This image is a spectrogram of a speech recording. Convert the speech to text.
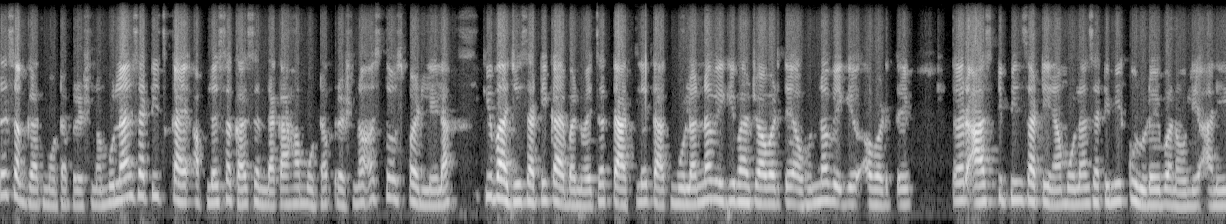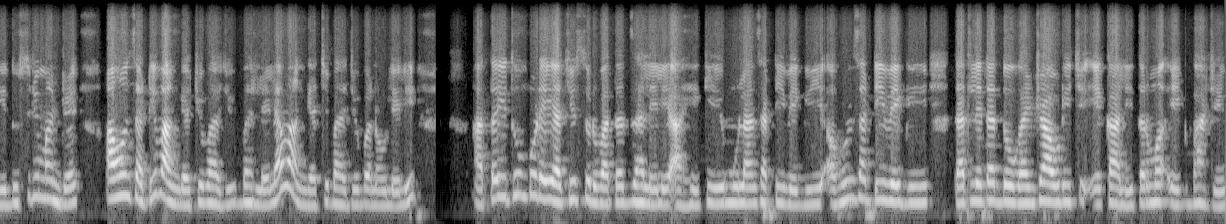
तर सगळ्यात मोठा प्रश्न. मुलांसाठीच काय आपलं सकाळ संध्याकाळ हा मोठा प्रश्न असतोच पडलेला, की भाजीसाठी काय बनवायचं? त्यातले त्यात मुलांना वेगळी भाजी आवडते, अहोंना वेगळी आवडते. तर आज टिफिनसाठी ना मुलांसाठी मी कुरडई बनवली आणि दुसरी म्हणजे अहोंसाठी वांग्याची भाजी, भरलेल्या वांग्याची भाजी बनवलेली. आता इथून पुढे याची सुरुवातच झालेली आहे, की मुलांसाठी वेगळी, अहूंसाठी वेगळी, त्यातल्या त्यात दोघांच्या आवडीची एक आली तर मग एक भाजी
